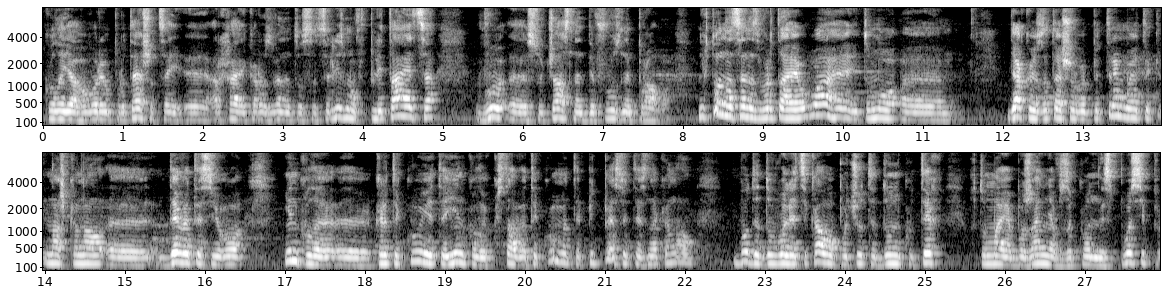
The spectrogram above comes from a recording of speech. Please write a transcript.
Коли я говорив про те, що цей е, архаїка розвинутого соціалізму вплітається в е, сучасне дифузне право. Ніхто на це не звертає уваги, і тому е, дякую за те, що ви підтримуєте наш канал, е, дивитесь його, інколи е, критикуєте, інколи ставите коменти, підписуйтесь на канал. Буде доволі цікаво почути думку тих, хто має бажання в законний спосіб е,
